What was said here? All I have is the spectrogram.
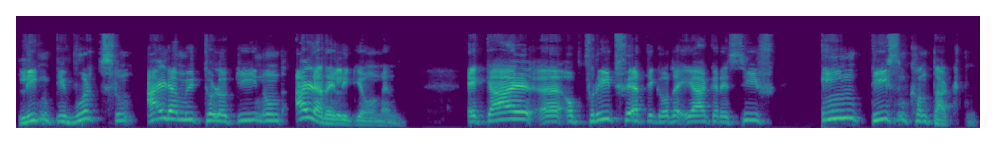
liegen die Wurzeln aller Mythologien und aller Religionen, egal äh, ob friedfertig oder eher aggressiv, in diesen Kontakten.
